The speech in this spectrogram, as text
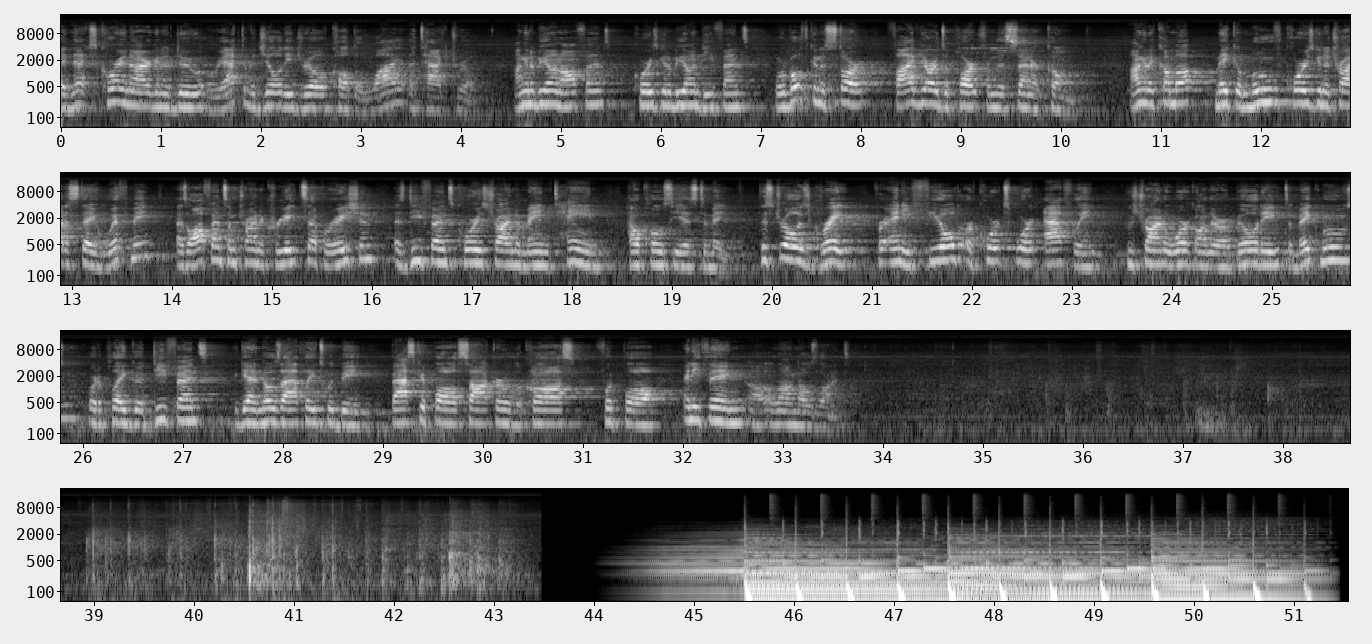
Okay, next, Corey and I are going to do a reactive agility drill called the Y attack drill. I'm going to be on offense, Corey's going to be on defense, we're both going to start five yards apart from this center cone. I'm going to come up, make a move, Corey's going to try to stay with me. As offense, I'm trying to create separation. As defense, Corey's trying to maintain how close he is to me. This drill is great for any field or court sport athlete who's trying to work on their ability to make moves or to play good defense. Again, those athletes would be basketball, soccer, lacrosse, football, anything uh, along those lines.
